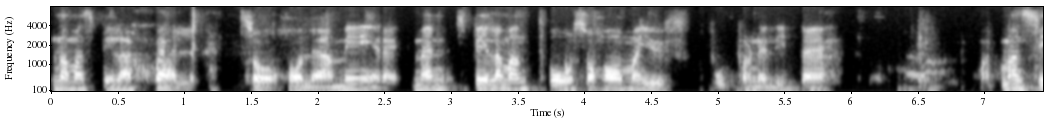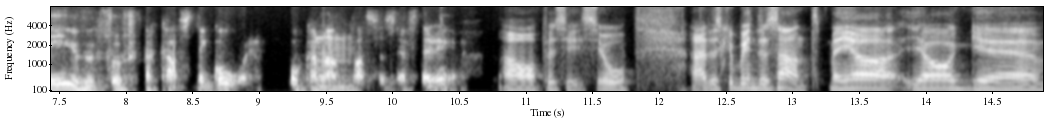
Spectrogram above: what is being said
när man spelar själv, så håller jag med dig. Men spelar man två så har man ju fortfarande lite... Man ser ju hur första kastet går och kan mm. anpassa sig efter det. Ja, precis. Jo, det ska bli intressant. Men jag, jag, eh,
